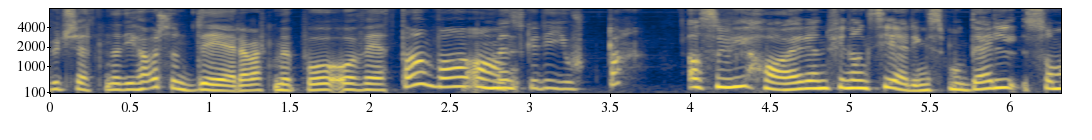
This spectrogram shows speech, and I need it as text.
budsjettene de har, som dere har vært med på å vedta. Hva annet men, skulle de gjort da? Altså, Vi har en finansieringsmodell som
